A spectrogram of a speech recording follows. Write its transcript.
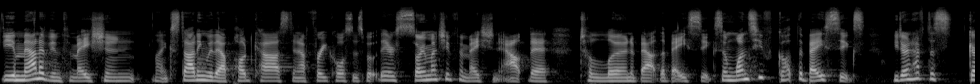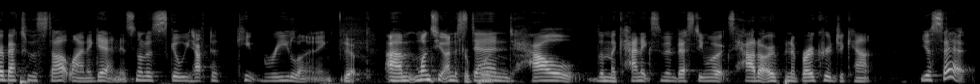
the amount of information, like starting with our podcast and our free courses, but there's so much information out there to learn about the basics. And once you've got the basics, you don't have to go back to the start line again. It's not a skill you have to keep relearning Yeah. um, once you understand how the mechanics of investing works, how to open a brokerage account, you're set,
